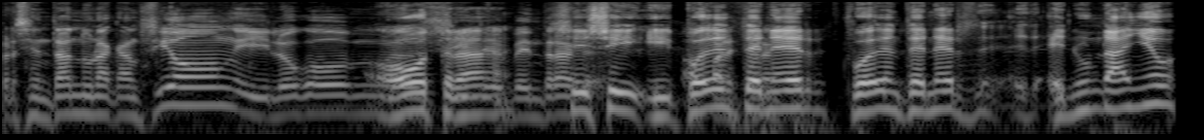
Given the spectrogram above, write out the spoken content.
presentando una canción y luego otra. Sí, vendrá- Sí, sí, y pueden tener, pueden tener en un año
